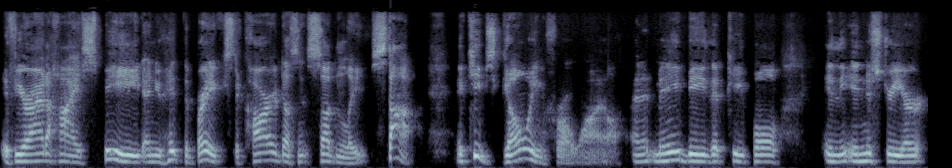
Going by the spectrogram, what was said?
If you're at a high speed and you hit the brakes, the car doesn't suddenly stop. It keeps going for a while. And it may be that people in the industry are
